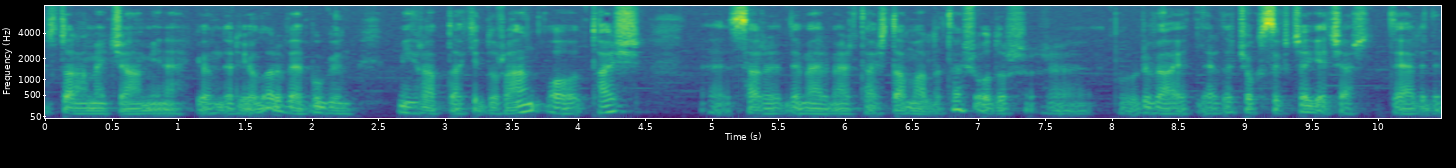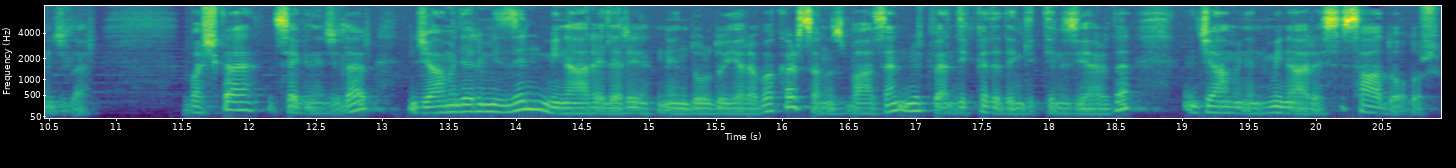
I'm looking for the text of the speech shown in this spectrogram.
Sultanahmet Camii'ne gönderiyorlar ve bugün mihraptaki duran o taş e, sarı demermer taş, damarlı taş odur. E, bu rivayetlerde çok sıkça geçer değerli dinleyiciler. Başka sevineciler camilerimizin minarelerinin durduğu yere bakarsanız bazen lütfen dikkat edin gittiğiniz yerde caminin minaresi sağda olur.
